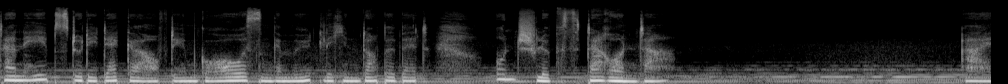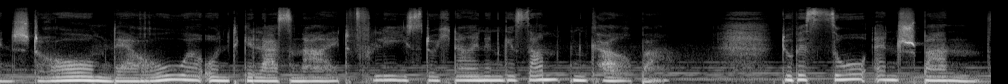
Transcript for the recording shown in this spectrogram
Dann hebst du die Decke auf dem großen, gemütlichen Doppelbett und schlüpfst darunter. Ein Strom der Ruhe und Gelassenheit fließt durch deinen gesamten Körper. Du bist so entspannt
